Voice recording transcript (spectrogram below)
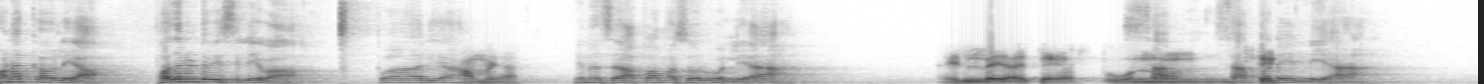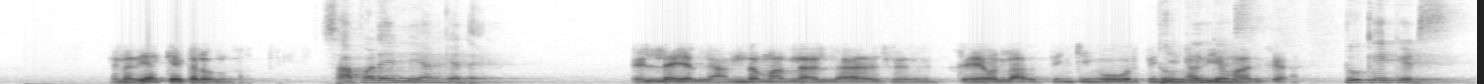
மனக்கவலையா? பதினெட்டு வயசுலேயேவா பாரியா. ஆமாய்யா. என்ன சார் அப்பா அம்மா சோறு வரலையா இல்லையா ஒன்றும் சாப்- சாப்பாடே இல்லையா? என்னதையா கேட்கல ஒன்று சாப்பாடே இல்லையான்னு கேட்டேன். இல்லை இல்லை. அந்த மாதிரிலாம் இல்லை. தேவையில்லாத திங்கிங் ஓவர் திங்கிங் அதிகமாக இருக்கு. டூ கே கிட்ஸ்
